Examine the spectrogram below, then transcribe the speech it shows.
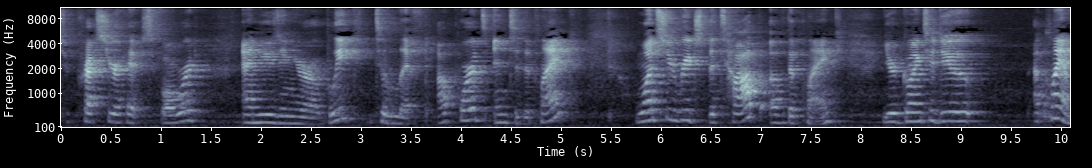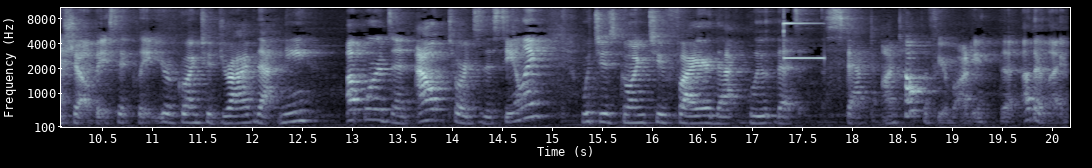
to press your hips forward and using your oblique to lift upwards into the plank. Once you reach the top of the plank, you're going to do a clamshell basically. You're going to drive that knee upwards and out towards the ceiling, which is going to fire that glute that's stacked on top of your body, the other leg.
